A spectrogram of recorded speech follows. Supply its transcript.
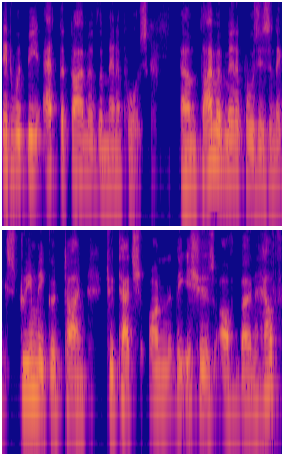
It would be at the time of the menopause. Um, time of menopause is an extremely good time to touch on the issues of bone health,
